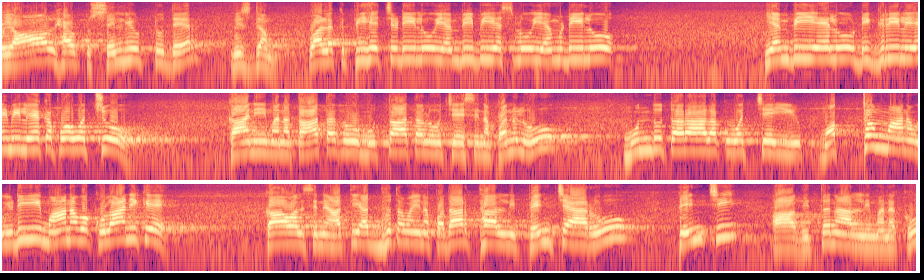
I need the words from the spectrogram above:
We all have to salute to their wisdom వాళ్ళకి పిహెచ్డీలు ఎంబీబీఎస్లు ఎండీలు ఎంబీఏలు డిగ్రీలు ఏమీ లేకపోవచ్చు. కానీ మన తాతలు ముత్తాతలు చేసిన పనులు ముందు తరాలకు వచ్చే ఈ మొత్తం మానవ ఇడీ మానవ కులానికే కావలసిన అతి అద్భుతమైన పదార్థాల్ని పెంచారు. పెంచి ఆ విత్తనాల్ని మనకు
